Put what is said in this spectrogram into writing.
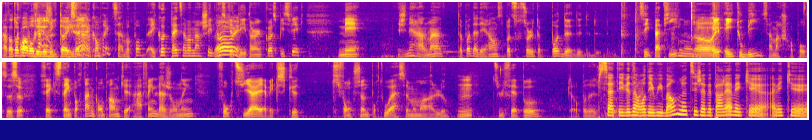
Attends-toi pas à avoir des résultats exact, excellents. comprends que ça va pas. Écoute, peut-être ça va marcher parce Ah que ouais. t'es un cas spécifique. Mais généralement, t'as pas d'adhérence, t'as pas de structure, t'as pas de. de, de, de- de- tu sais, papier, là. Ah ouais. A, A to B, ça marchera pas. C'est ça. Fait que c'est important de comprendre qu'à la fin de la journée, faut que tu y ailles avec ce que, qui fonctionne pour toi à ce moment-là. Mm. Tu le fais pas, t'auras pas de résultat. ça t'évite d'avoir des rebounds. Là. Tu sais, J'avais parlé avec, euh, avec euh,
